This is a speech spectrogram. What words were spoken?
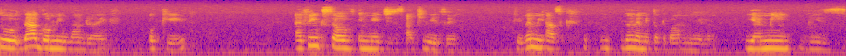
So that got me wondering, like, okay, I think self-image is actually a thing. Okay, let me ask. Don't let me talk about me alone. Yemi, Biz,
